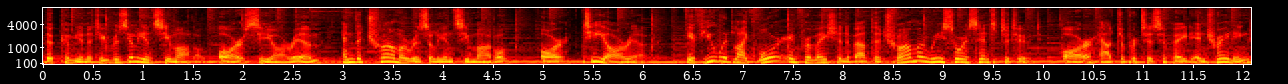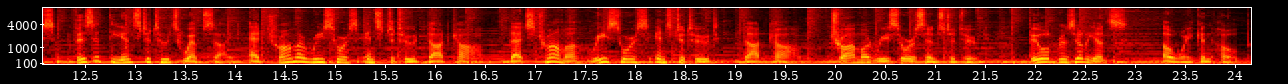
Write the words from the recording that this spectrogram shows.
the Community Resiliency Model, or CRM, and the Trauma Resiliency Model, or TRM. If you would like more information about the Trauma Resource Institute or how to participate in trainings, visit the Institute's website at traumaresourceinstitute.com. That's traumaresourceinstitute.com. Trauma Resource Institute. Build resilience, awaken hope.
